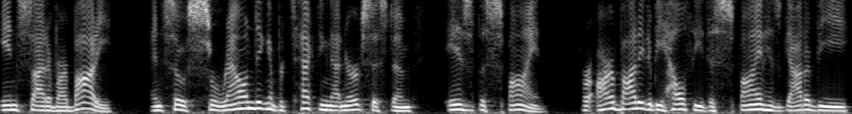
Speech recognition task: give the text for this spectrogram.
inside of our body. And so, surrounding and protecting that nerve system is the spine. For our body to be healthy, the spine has got to be,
